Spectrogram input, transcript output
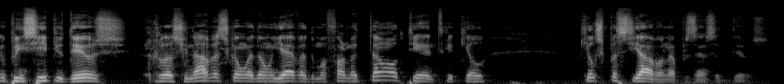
No princípio, Deus relacionava-se com Adão e Eva de uma forma tão autêntica que, ele, que eles passeavam na presença de Deus.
